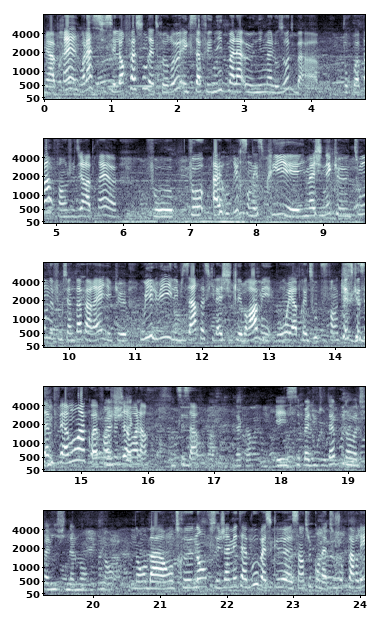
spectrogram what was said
Mais après, voilà, si c'est leur façon d'être heureux et que ça fait ni de mal à eux ni de mal aux autres, bah pourquoi pas Enfin, je veux dire, après, il euh, faut, faut ouvrir son esprit et imaginer que tout le monde ne fonctionne pas pareil et que oui, lui, il est bizarre parce qu'il agite les bras, mais bon, et après tout, qu'est-ce que ça me fait à moi, quoi Enfin, je veux dire, voilà, c'est ça. D'accord. Et c'est pas du tout tabou dans votre famille finalement? Non, non, bah entre, non, c'est jamais tabou parce que euh, c'est un truc qu'on a toujours parlé.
